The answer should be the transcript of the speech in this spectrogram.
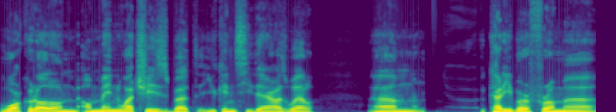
work a lot on, on men watches, but you can see there as well um, caliber from uh,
